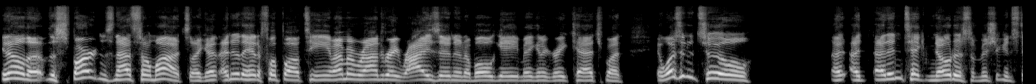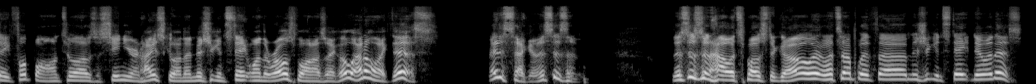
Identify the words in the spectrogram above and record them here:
you know the the Spartans not so much. Like I, I knew they had a football team. I remember Andre Rison in a bowl game making a great catch, but it wasn't until I, I, I didn't take notice of Michigan State football until I was a senior in high school, and then Michigan State won the Rose Bowl, and I was like, oh, I don't like this. Wait a second, this isn't this isn't how it's supposed to go. What's up with uh, Michigan State doing this?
